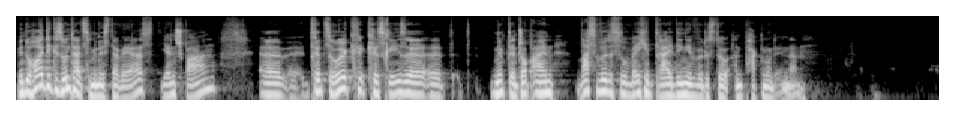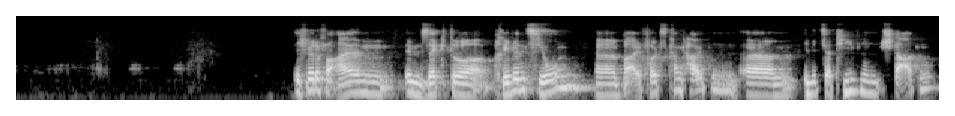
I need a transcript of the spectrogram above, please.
Wenn du heute Gesundheitsminister wärst, Jens Spahn, äh, tritt zurück, Chris Rehse äh, nimmt den Job ein, was würdest du, welche drei Dinge würdest du anpacken und ändern? Ich würde vor allem im Sektor Prävention äh, bei Volkskrankheiten ähm, Initiativen starten,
